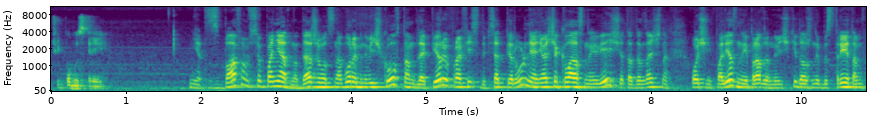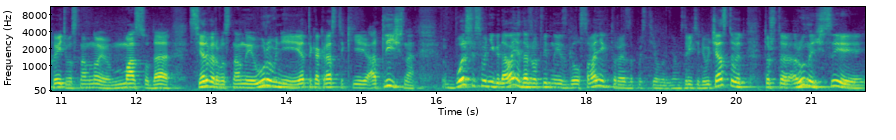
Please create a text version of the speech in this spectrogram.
чуть побыстрее. Нет, с бафом все понятно. Даже вот с наборами новичков, там для первой профессии до 51 уровня, они вообще классные вещи. Это однозначно очень полезно. И правда, новички должны быстрее там входить в основную массу, да, сервер, в основные уровни. И это как раз таки отлично. Больше всего негодования, даже вот видно из голосования, которое я запустил, в нем зрители участвуют, то что руны, часы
